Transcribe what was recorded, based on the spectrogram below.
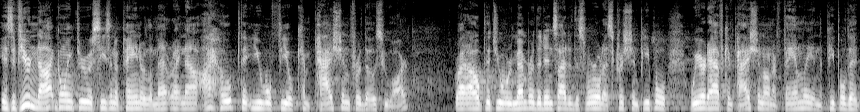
is if you're not going through a season of pain or lament right now, I hope that you will feel compassion for those who are right? I hope that you'll remember that inside of this world, as Christian people, we are to have compassion on our family and the people that,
